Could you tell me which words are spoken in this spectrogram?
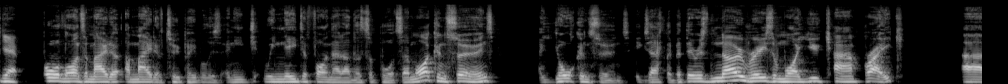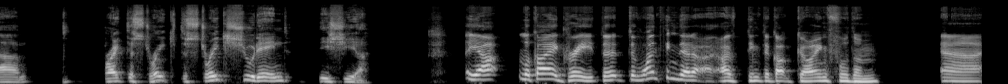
Yeah. forward lines are made of, are made of two people, is and he, we need to find that other support. So my concerns are your concerns exactly, but there is no reason why you can't break um, break the streak. The streak should end this year. Yeah, look, I agree. The the one thing that I, I think that got going for them, uh,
